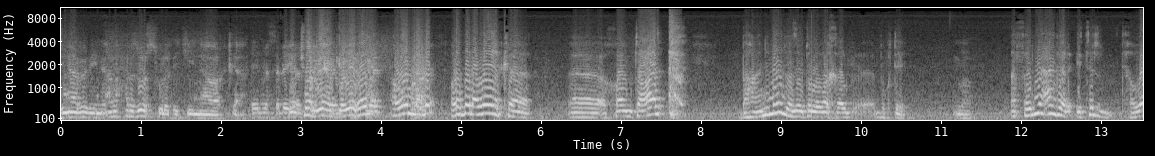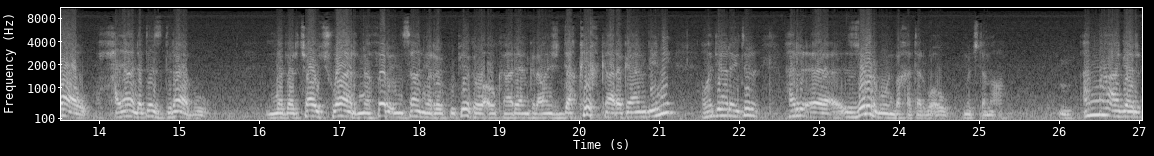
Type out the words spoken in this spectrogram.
زینا ببینە ئەمە هەر زۆر سوورەتێکی ناوەکە ئەوە ئەوە بەر ئەوەیە کە خۆم تاال بەهانە نادۆزێتەوە خەڵک بکتێ ئەفەرمی ئەگەر ئیتر تەواو حیا لە دەست درابوو لە بەرچاو چوار نەفەر ئینسانی ڕێکوپێکەوە ئەو کاریان کراوانش دقیق کارەکەیان بینی ئەوە دیارە ئیتر هر زور بون بخطر خەتەر او مجتمع اما اگر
